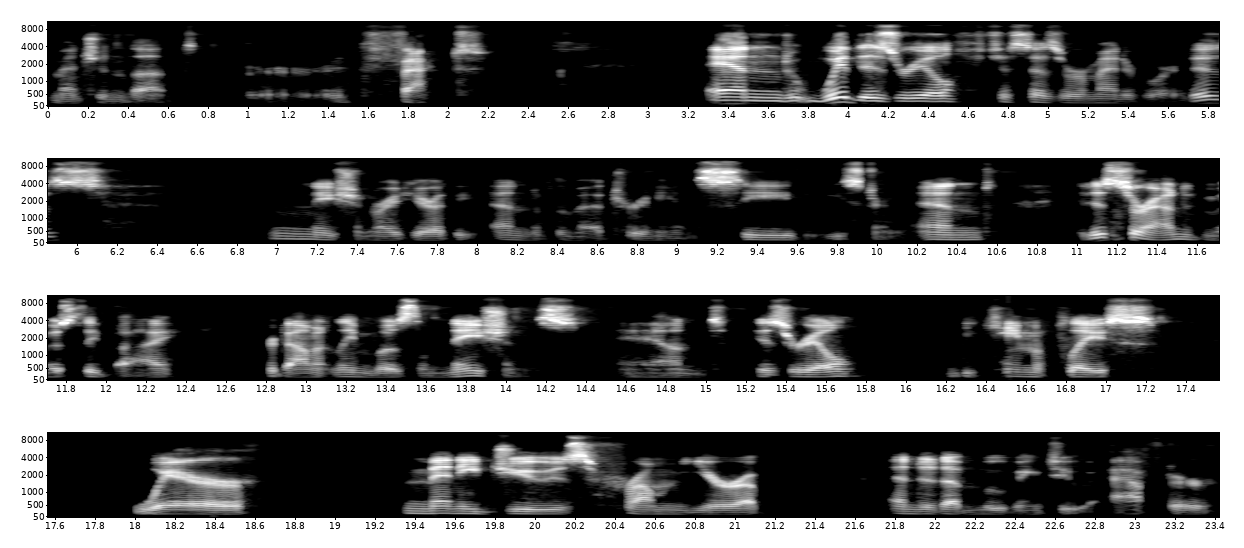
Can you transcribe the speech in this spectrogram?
mentioned that er, fact. And with Israel, just as a reminder of where it is, nation right here at the end of the Mediterranean Sea, the eastern end, it is surrounded mostly by predominantly Muslim nations. And Israel became a place where many Jews from Europe ended up moving to after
